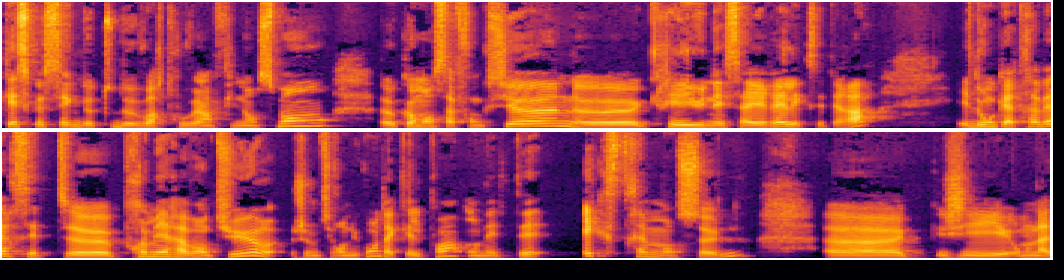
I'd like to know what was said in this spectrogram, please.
Qu'est-ce que c'est que de devoir trouver un financement, euh, comment ça fonctionne, euh, créer une SARL, etc. Et donc à travers cette euh, première aventure, je me suis rendu compte à quel point on était extrêmement seul. On a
